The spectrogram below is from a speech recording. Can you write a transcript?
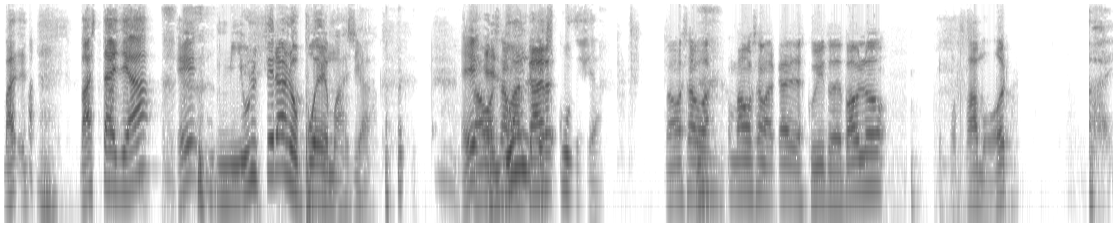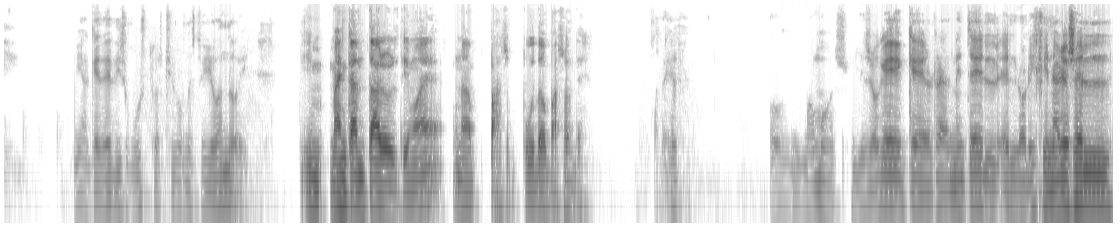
Ba- Basta ya, ¿eh? Mi úlcera no puede más ya. ¿Eh? Vamos el a Doom, marcar- escudo ya. Vamos a, vamos a marcar el escudito de Pablo. Por favor. Ay, Mira qué de disgustos, chicos, me estoy llevando hoy. y me ha encantado el último, ¿eh? Una pas- puto pasote. Joder. Vamos, y eso que, que realmente el, el originario es el,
